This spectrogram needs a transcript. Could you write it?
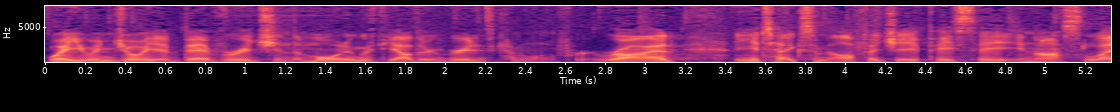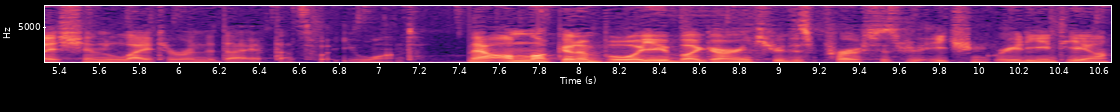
where you enjoy a beverage in the morning with the other ingredients come along for a ride, and you take some alpha GPC in isolation later in the day if that's what you want. Now, I'm not going to bore you by going through this process with each ingredient here,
